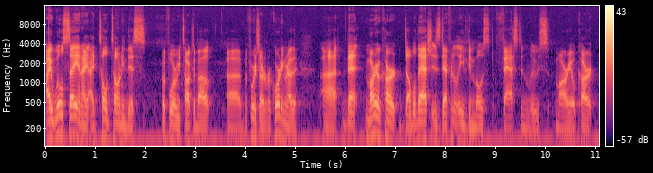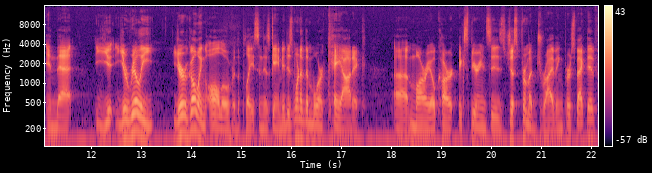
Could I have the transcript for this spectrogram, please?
I will say, and I, I told Tony this before we talked about uh, before we started recording rather, uh, that Mario Kart Double Dash is definitely the most fast and loose Mario Kart in that you you're really you're going all over the place in this game. It is one of the more chaotic uh, Mario Kart experiences just from a driving perspective.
